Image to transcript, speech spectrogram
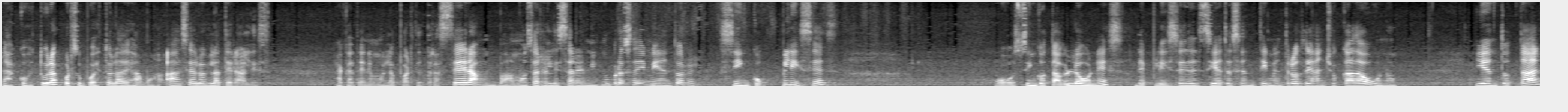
Las costuras por supuesto las dejamos hacia los laterales. Acá tenemos la parte trasera. Vamos a realizar el mismo procedimiento 5 plices o 5 tablones de plices de 7 centímetros de ancho cada uno. Y en total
